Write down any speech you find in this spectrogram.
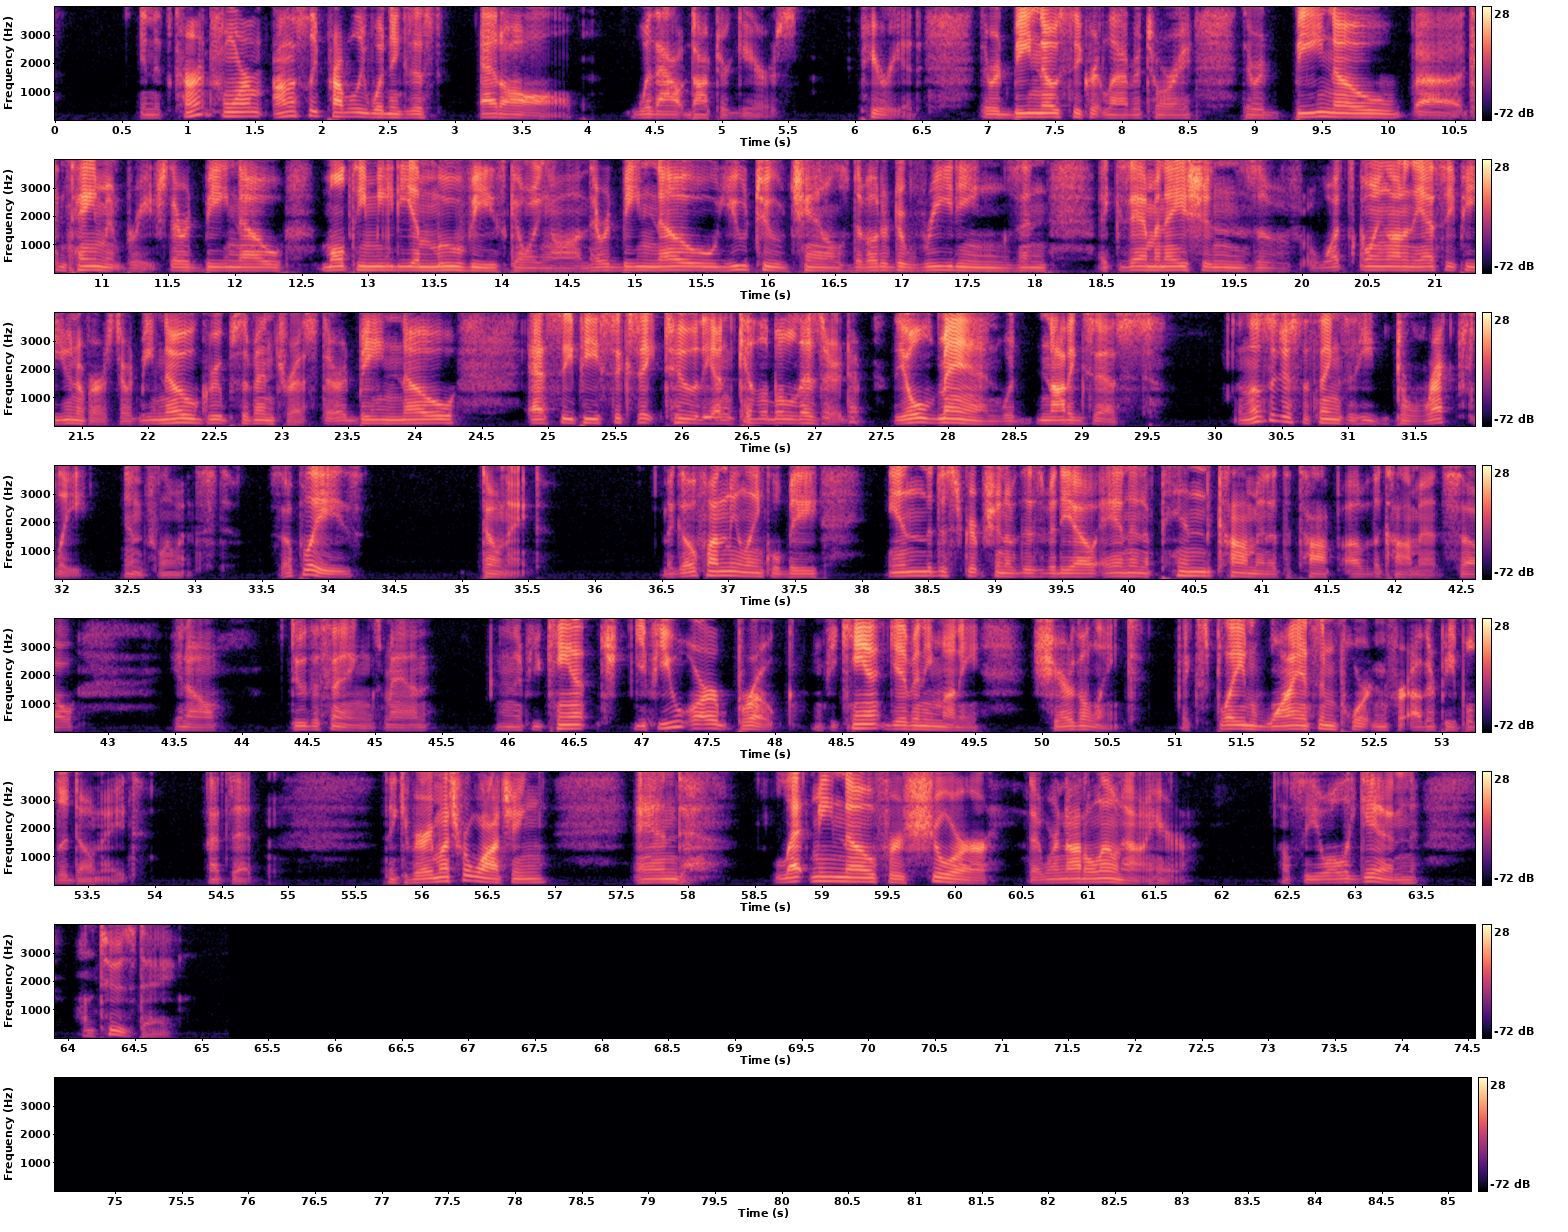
in its current form. Honestly, probably wouldn't exist at all without Dr. Gears. Period. There would be no secret laboratory. There would be no uh, containment breach. There would be no multimedia movies going on. There would be no YouTube channels devoted to readings and examinations of what's going on in the SCP universe. There would be no groups of interest. There would be no SCP 682, the unkillable lizard. The old man would not exist. And those are just the things that he directly influenced. So please, donate. The GoFundMe link will be in the description of this video and in a pinned comment at the top of the comments. So, you know, do the things, man. And if you can't, if you are broke, if you can't give any money, share the link. Explain why it's important for other people to donate. That's it. Thank you very much for watching, and let me know for sure that we're not alone out here. I'll see you all again on Tuesday.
